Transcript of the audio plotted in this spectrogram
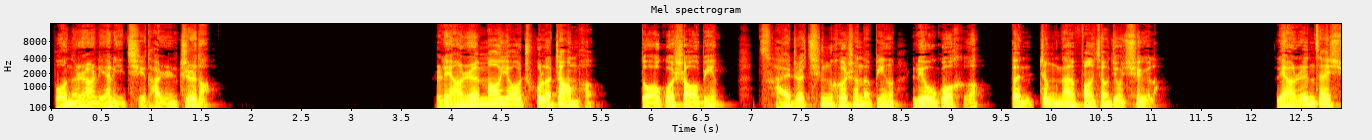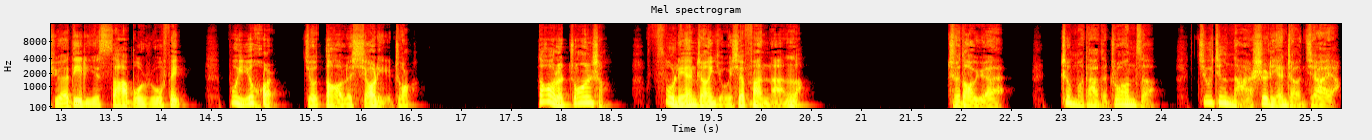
不能让连里其他人知道。两人猫腰出了帐篷，躲过哨兵，踩着清河上的冰溜过河，奔正南方向就去了。两人在雪地里撒步如飞，不一会儿就到了小李庄。到了庄上，副连长有些犯难了。指导员，这么大的庄子，究竟哪是连长家呀？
